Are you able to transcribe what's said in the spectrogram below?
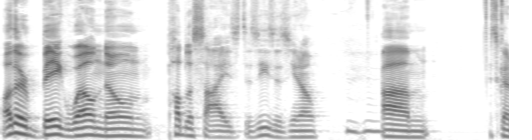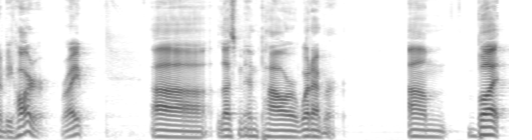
other big, well-known, publicized diseases. You know, Mhm. um, it's going to be harder, right? Uh, less manpower, whatever. Um, but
